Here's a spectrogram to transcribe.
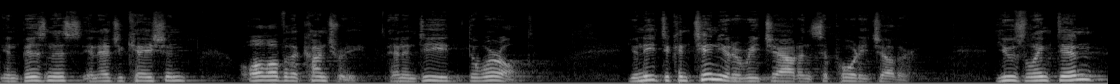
in business, in education, all over the country, and indeed the world. You need to continue to reach out and support each other. Use LinkedIn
